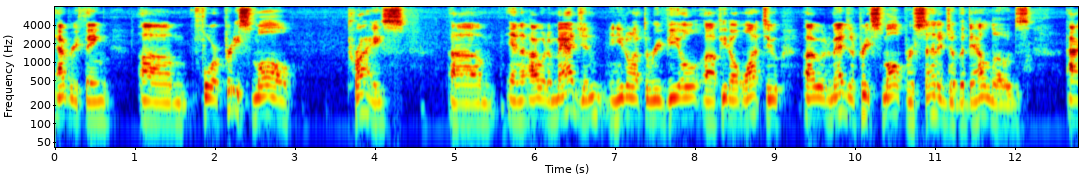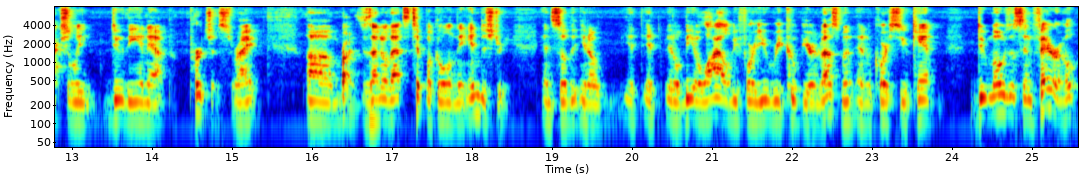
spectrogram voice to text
everything um, for a pretty small price. Um, and I would imagine, and you don't have to reveal uh, if you don't want to, I would imagine a pretty small percentage of the downloads actually do the in app purchase, right? Um, Right. Because I know that's typical in the industry. And so that, you know, it, it, it'll be a while before you recoup your investment. And of course, you can't do Moses and Pharaoh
